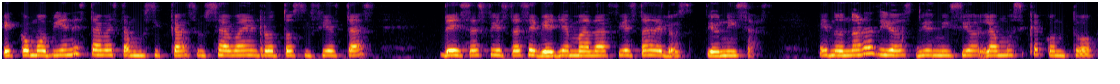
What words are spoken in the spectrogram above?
que como bien estaba esta música se usaba en rotos y fiestas de esas fiestas sería llamada fiesta de los Dionisas. En honor a Dios Dionisio, la música contó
